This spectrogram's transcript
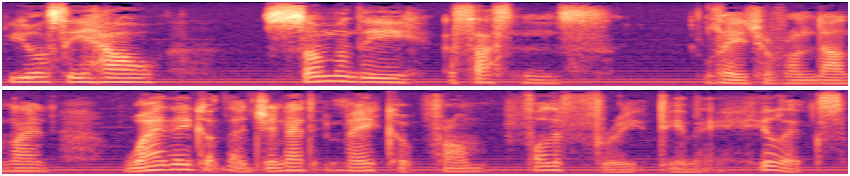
you'll see how some of the assassins later on down the line where they got their genetic makeup from for the free DNA helix.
